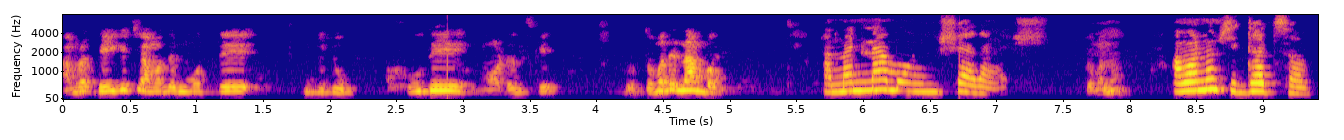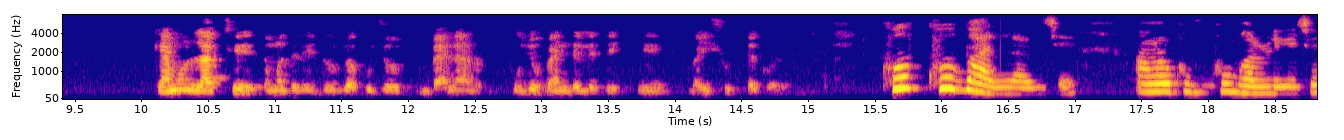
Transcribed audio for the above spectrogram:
আমরা পেয়ে গেছি আমাদের মধ্যে দুটো খুদে মডেলসকে তো তোমাদের নাম বাবু আমার নাম অনুষা দাস তোমার নাম? আমার নাম সিদ্ধার্থ সাউ। কেমন লাগছে তোমাদের এই দুর্গাপুজো ব্যানার পুজো প্যান্ডেলে দেখে বা এই শ্যুটটা করে? খুব খুব ভালো লাগছে। আমার খুব খুব ভালো লেগেছে।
